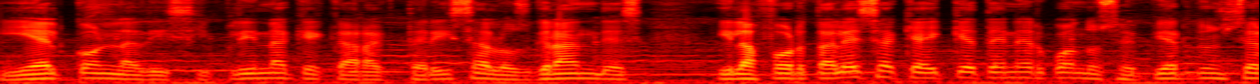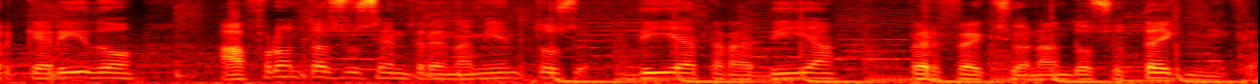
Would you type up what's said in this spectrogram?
y él con la disciplina que caracteriza a los grandes y la fortaleza que hay que tener cuando se pierde un ser querido, afronta sus entrenamientos día tras día, perfeccionando su técnica.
